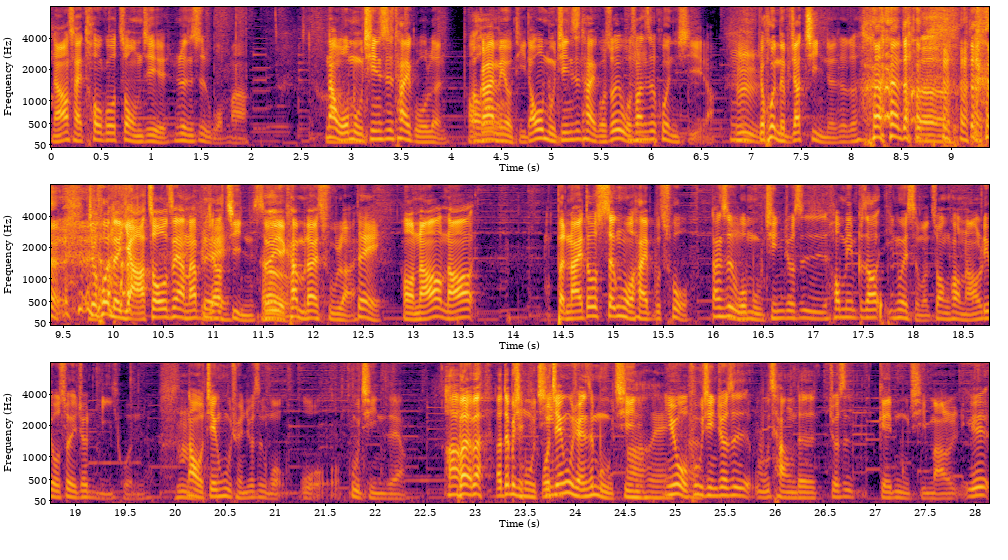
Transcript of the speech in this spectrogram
然后才透过中介认识我妈。那我母亲是泰国人，我刚才没有提到，我母亲是泰国，所以我算是混血啦，嗯，就混的比较近的，就是，就混的亚洲这样，那比较近，所以也看不太出来。对，哦，然后然后本来都生活还不错，但是我母亲就是后面不知道因为什么状况，然后六岁就离婚了。那我监护权就是我我父亲这样，不不啊，对不起，我监护权是母亲，因为我父亲就是无偿的，就是给母亲嘛，因为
